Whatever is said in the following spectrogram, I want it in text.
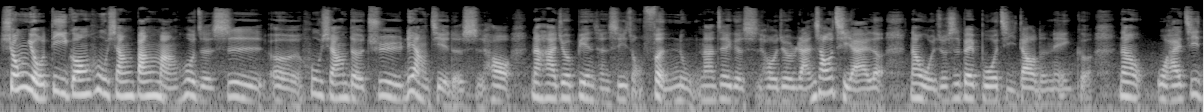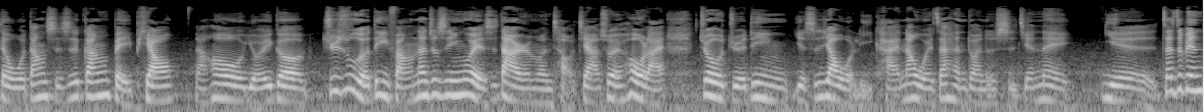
兄友弟恭，互相帮忙，或者是呃互相的去谅解的时候，那它就变成是一种愤怒，那这个时候就燃烧起来了。那我就是被波及到的那一个。那我还记得我当时是刚北漂，然后有一个居住的地方，那就是因为也是大人们吵架，所以后来就决定也是要我离开。那我也在很短的时间内。也在这边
